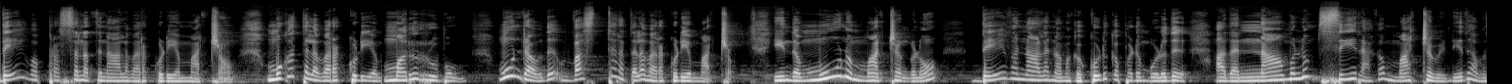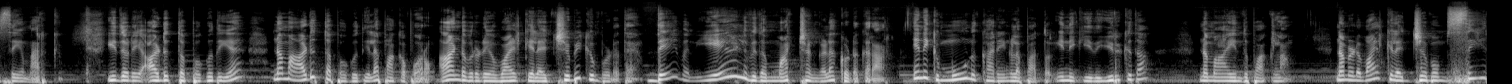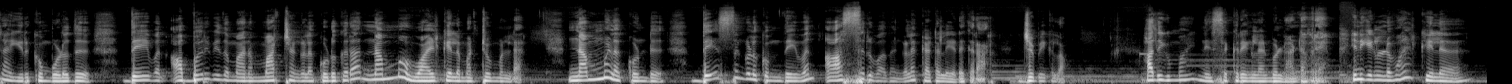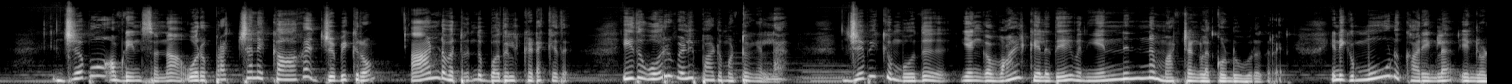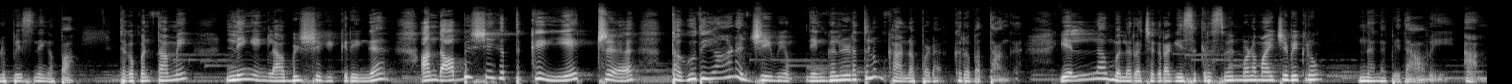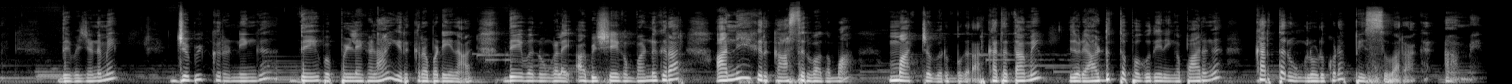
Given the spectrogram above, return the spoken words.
தேவ பிரசனத்தினால் வரக்கூடிய மாற்றம் முகத்தில் வரக்கூடிய மறுரூபம் மூன்றாவது வஸ்திரத்தில் வரக்கூடிய மாற்றம். இந்த மூணு மாற்றங்களும் தேவனால் நமக்கு கொடுக்கப்படும் பொழுது அதை நாமளும் சீராக மாற்ற வேண்டியது அவசியமாக இருக்குது இதோடைய அடுத்த பகுதியை நம்ம அடுத்த பகுதியில் பார்க்க போகிறோம் ஆண்டவருடைய வாழ்க்கையில் ஜெபிக்கும் பொழுது தேவன் ஏழு வித மாற்றங்களை கொடுக்கிறார். இன்றைக்கி மூணு காரியங்களை பார்த்தோம். இன்னைக்கு இது இருக்குதா? நம்ம ஆய்ந்து பார்க்கலாம். நம்மளோட வாழ்க்கையில் ஜெபம் சீராக இருக்கும் பொழுது தேவன் அபரிவிதமான மாற்றங்களை கொடுக்குறார். நம்ம வாழ்க்கையில் மட்டுமல்ல நம்மளை கொண்டு தேசங்களுக்கும் தேவன் ஆசீர்வாதங்களை கட்டளை எடுக்கிறார். ஜெபிக்கலாம். அதிகமாக நேசிக்கிறீங்களா அன்புள்ள ஆண்டவரே. இன்னைக்கு எங்களோட வாழ்க்கையில் ஜெபம் அப்படின்னு சொன்னால் ஒரு பிரச்சனைக்காக ஜெபிக்கிறோம். ஆண்டவற்றிருந்து பதில் கிடைக்குது. இது ஒரு வெளிப்பாடு மட்டும் இல்லை. ஜெபிக்கும்போது எங்கள் வாழ்க்கையில் தேவன் என்னென்ன மாற்றங்களை கொண்டு வருகிறார்? இன்னைக்கு மூணு காரியங்களை எங்களோட பேசுனீங்கப்பா. தகப்பன் தாமே நீங்கள் எங்களை அபிஷேகிக்கிறீங்க. அந்த அபிஷேகத்துக்கு ஏற்ற தகுதியான ஜீவியம் எங்களிடத்திலும் காணப்பட கிருபத்தாங்க. எல்லாம் வல்ல ரச்சகராக இயேசு கிறிஸ்துவின் மூலமாய் ஜெபிக்கிறோம். நல்ல பிதாவே ஆமென். தேவஜனமே ஜெபிக்கிற நீங்கள் தேவ பிள்ளைகளாக இருக்கிறபடினால் தேவன் உங்களை அபிஷேகம் பண்ணுகிறார். அநேகருக்கு ஆசிர்வாதமாக மாற்ற விரும்புகிறார். கதை தாமே இதோடைய அடுத்த பகுதியை நீங்கள் பாருங்கள் கர்த்தர் உங்களோடு கூட பேசுவாராக. ஆமென்.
